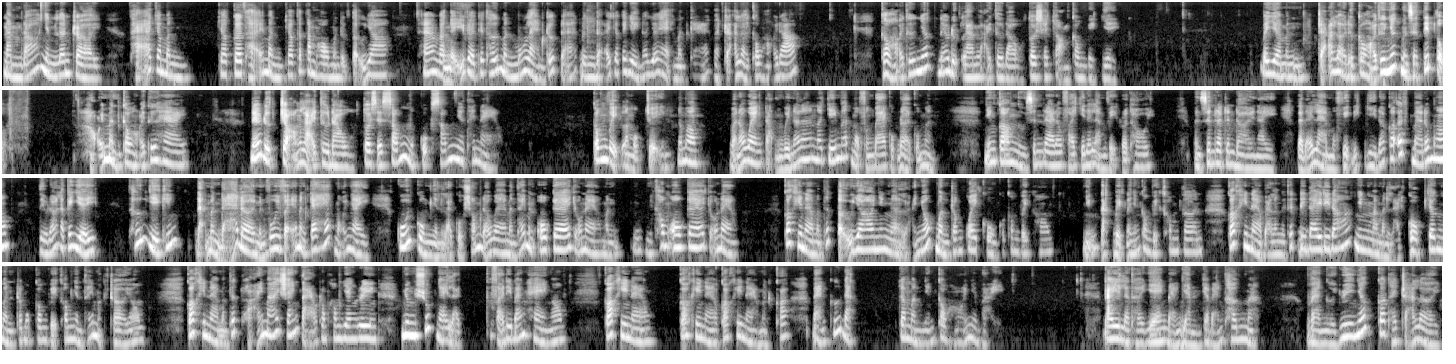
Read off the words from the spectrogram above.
nằm đó nhìn lên trời, thả cho mình cho cơ thể mình, cho cái tâm hồn mình được tự do ha và nghĩ về cái thứ mình muốn làm trước đã, đừng để cho cái gì nó giới hạn mình cả và trả lời câu hỏi đó. Câu hỏi thứ nhất, nếu được làm lại từ đầu, tôi sẽ chọn công việc gì? Bây giờ mình trả lời được câu hỏi thứ nhất, mình sẽ tiếp tục hỏi mình câu hỏi thứ hai. Nếu được chọn lại từ đầu, tôi sẽ sống một cuộc sống như thế nào? Công việc là một chuyện, đúng không? Và nó quan trọng vì nó nó chiếm hết một phần ba cuộc đời của mình. Nhưng con người sinh ra đâu phải chỉ để làm việc rồi thôi. Mình sinh ra trên đời này là để làm một việc gì đó có ích mà đúng không? Điều đó là cái gì? Thứ gì khiến đã, mình đã đời, mình vui vẻ, mình ca hát mỗi ngày. Cuối cùng nhìn lại cuộc sống đã qua, mình thấy mình ok ở chỗ nào, mình, mình không ok ở chỗ nào. Có khi nào mình thích tự do nhưng mà lại nhốt mình trong quay cuồng của công việc không? Những, đặc biệt là những công việc không tên. Có khi nào bạn là người thích đi đây, đi đó, nhưng mà mình lại cột chân mình trong một công việc không nhìn thấy mặt trời không? Có khi nào mình thích thoải mái, sáng tạo trong không gian riêng, nhưng suốt ngày lại cứ phải đi bán hàng không? Có khi nào, có khi nào, có khi nào mình có, bạn cứ đặt cho mình những câu hỏi như vậy? Đây là thời gian bạn dành cho bản thân mà, và người duy nhất có thể trả lời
